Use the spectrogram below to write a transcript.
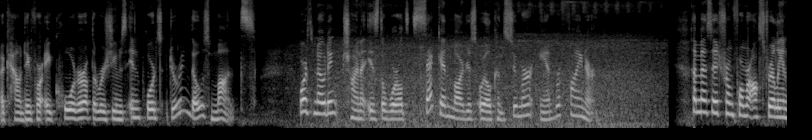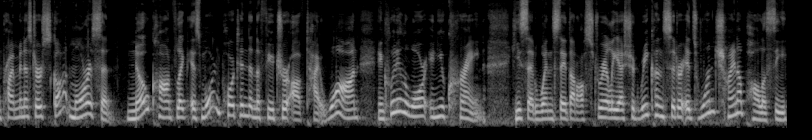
accounting for a quarter of the regime's imports during those months. Worth noting, China is the world's second largest oil consumer and refiner. A message from former Australian Prime Minister Scott Morrison. No conflict is more important than the future of Taiwan, including the war in Ukraine. He said Wednesday that Australia should reconsider its one China policy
